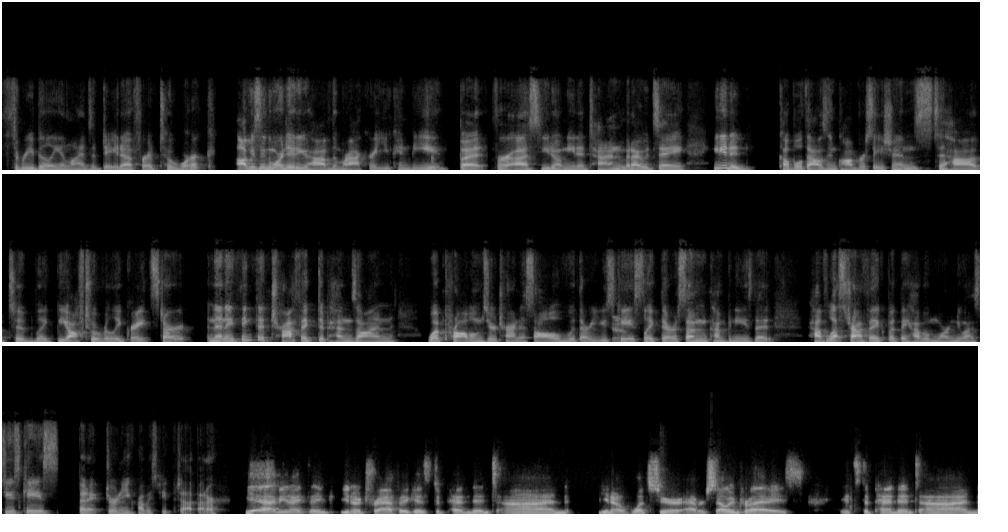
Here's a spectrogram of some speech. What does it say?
3 billion lines of data for it to work. Obviously, the more data you have, the more accurate you can be. But for us, you don't need a ton. But I would say you need a couple thousand conversations to have to like be off to a really great start. And then I think the traffic depends on what problems you're trying to solve with our use yeah. case. Like there are some companies that have less traffic, but they have a more nuanced use case. But Jordan, you can probably speak to that better. Yeah, I mean, I think you know, traffic is dependent on you know what's your average selling price. It's dependent on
